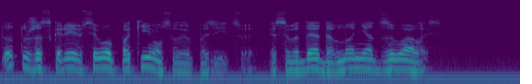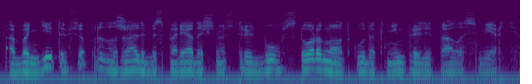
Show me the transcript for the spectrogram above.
Тот уже, скорее всего, покинул свою позицию. СВД давно не отзывалась. А бандиты все продолжали беспорядочную стрельбу в сторону, откуда к ним прилетала смерть.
